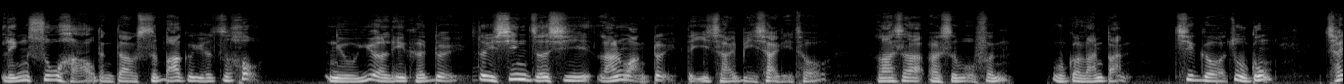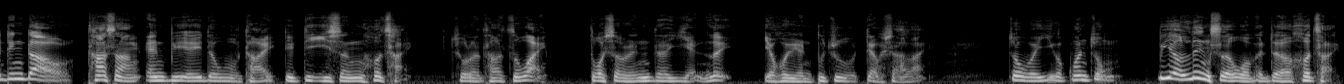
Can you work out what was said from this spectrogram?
林书豪等到十八个月之后，纽约尼克队对新泽西篮网队的一场比赛里头，拿下二十五分、五个篮板、七个助攻，才听到踏上 NBA 的舞台的第一声喝彩。除了他之外，多少人的眼泪也会忍不住掉下来。作为一个观众，不要吝啬我们的喝彩，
